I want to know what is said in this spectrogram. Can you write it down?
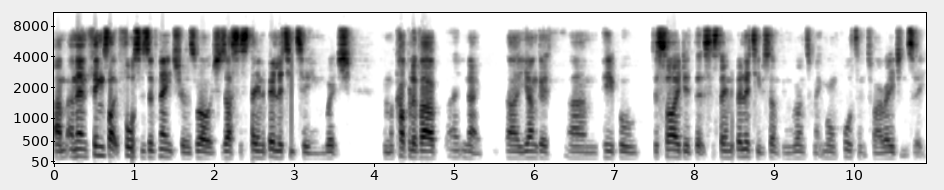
Um, and then things like Forces of Nature as well, which is our sustainability team, which um, a couple of our uh, you know uh, younger um, people decided that sustainability was something we want to make more important to our agency.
